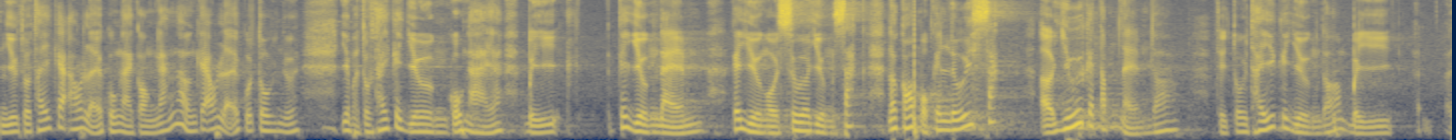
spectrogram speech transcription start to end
như tôi thấy cái áo lễ của ngài còn ngắn hơn cái áo lễ của tôi nữa. Nhưng mà tôi thấy cái giường của ngài á, bị cái giường nệm cái giường hồi xưa giường sắt nó có một cái lưới sắt ở dưới cái tấm nệm đó. Thì tôi thấy cái giường đó bị ờ,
